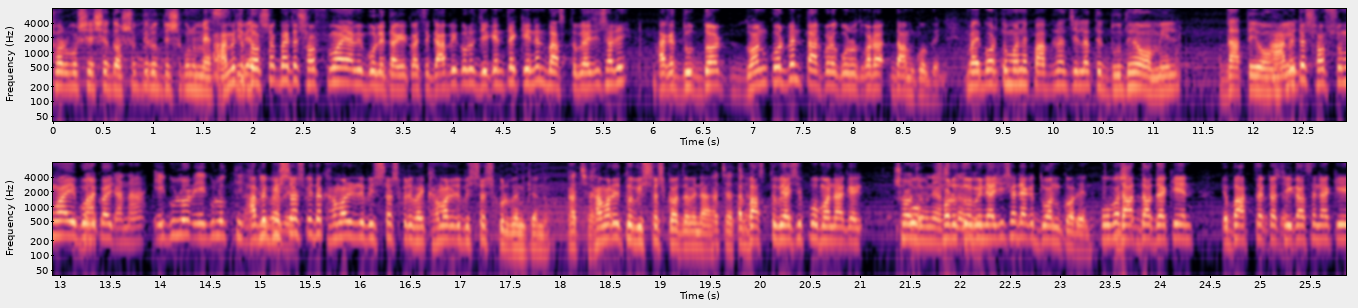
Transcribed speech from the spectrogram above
সর্বশেষে দর্শকদের উদ্দেশ্যে কোনো মেসেজ আমি তো দর্শক ভাই তো সবসময় আমি বলে থাকি কয়েছে গাবি গরু যেখান থেকে কেনেন বাস্তবে আসি সারে আগে দুধ দর দন করবেন তারপরে গরু করা দাম করবেন। ভাই বর্তমানে পাবনা জেলাতে দুধে অমিল দাঁতে আমি তো সবসময় বলি কয় বাটকানা, এগুলোর এগুলোর থেকে আপনি? বিশ্বাস করে খামারের বিশ্বাস করে ভাই খামারের বিশ্বাস করবেন কেন? আচ্ছা। খামারে তো বিশ্বাস করা যাবে না। আচ্ছা, আচ্ছা। বাস্তবে আসে প্রমাণ আগে সরজমিনে আসি সেটা আগে দোয়ান করেন। দাঁত দাঁত দেখেন এ বাচ্চাটা আচ্ছা। ঠিক আছে নাকি?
